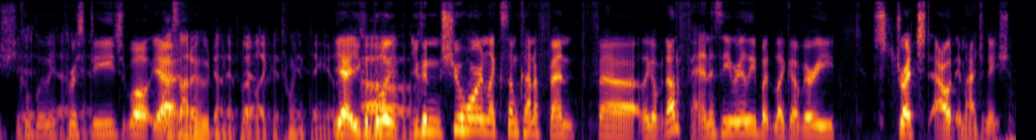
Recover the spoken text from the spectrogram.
shit, completely yeah, yeah. prestige. Well, yeah, Well, it's not a whodunit, but Yeah. like the twin thing. you're yeah, like, you could oh. totally you can shoehorn like some kind of fan, fa- like a, not a fantasy really, but like a very stretched out imagination.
